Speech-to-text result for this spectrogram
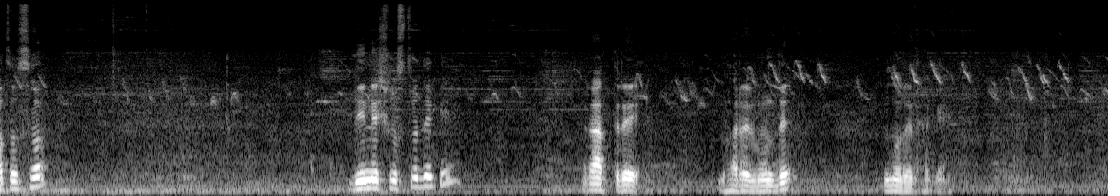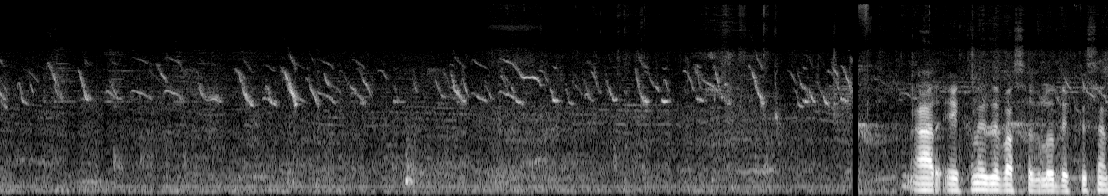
অথচ দিনে সুস্থ দেখে রাত্রে ঘরের মধ্যে মরে থাকে। আর এখানে যে বাচ্চাগুলো দেখতেছেন,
